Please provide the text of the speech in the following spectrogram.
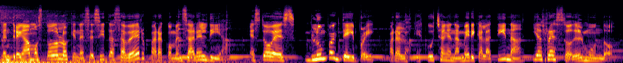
Le entregamos todo lo que necesita saber para comenzar el día. Esto es Bloomberg Daybreak para los que escuchan en América Latina y el resto del mundo.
